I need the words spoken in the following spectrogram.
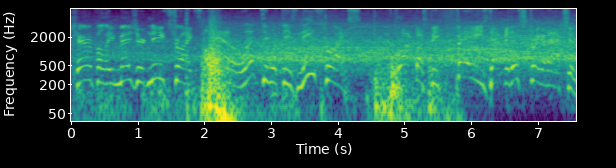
carefully measured knee strikes. Oh, relenting with these knee strikes. Brock must be fazed after this string of action.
